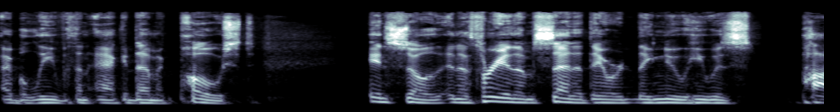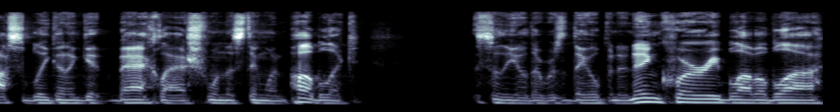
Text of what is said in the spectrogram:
I believe, with an academic post. And so, and the three of them said that they were they knew he was possibly going to get backlash when this thing went public. So, you know, there was, they opened an inquiry, blah, blah, blah.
